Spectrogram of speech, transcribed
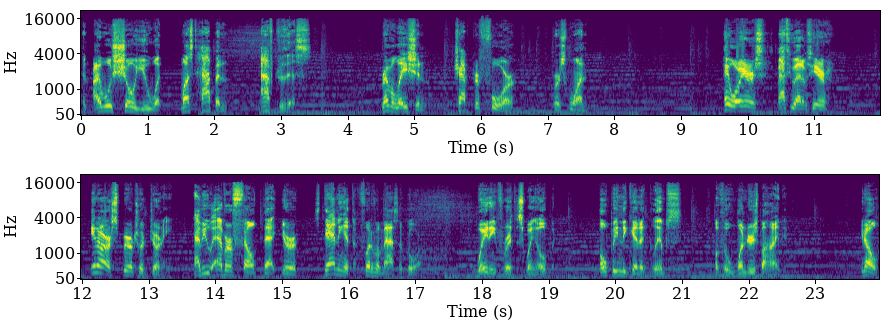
and I will show you what must happen after this. Revelation chapter 4, verse 1. Hey, warriors, Matthew Adams here. In our spiritual journey, have you ever felt that you're standing at the foot of a massive door, waiting for it to swing open, hoping to get a glimpse of the wonders behind it? You know,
